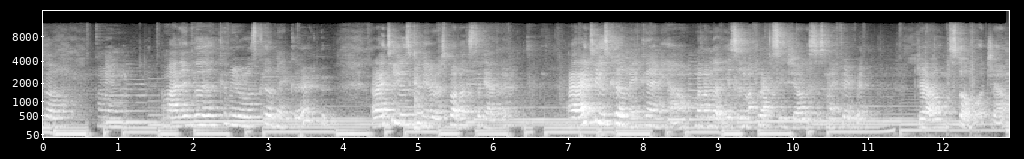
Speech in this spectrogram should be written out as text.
so, I mean, I'm adding the Camille Rose Curl Maker. I like to use Camille Rose products together. I like to use Curl Maker anyhow. When I'm not using my flaxseed gel, this is my favorite gel, store-bought gel.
